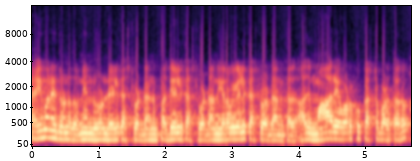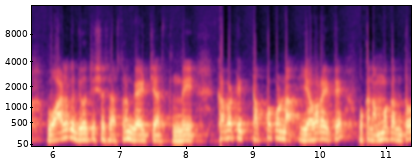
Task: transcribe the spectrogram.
టైం అనేది ఉండదు. నేను రెండేళ్ళు కష్టపడ్డాను పదేళ్ళు కష్టపడ్డాను ఇరవై ఏళ్ళు కష్టపడ్డాను కాదు. అది మారే వరకు కష్టపడతారో వాళ్ళకు జ్యోతిష శాస్త్రం గైడ్ చేస్తుంది. కాబట్టి తప్పకుండా ఎవరైతే ఒక నమ్మకంతో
